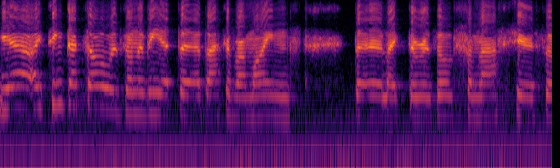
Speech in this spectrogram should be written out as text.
Yeah, I think that's always going to be at the back of our minds, the like the results from last year. So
